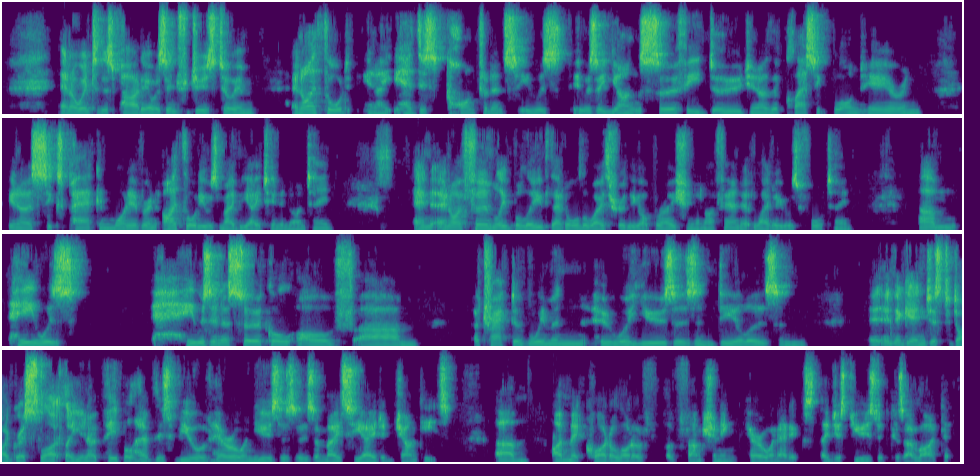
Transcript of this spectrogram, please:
And I went to this party. I was introduced to him, and I thought, you know, he had this confidence. He was he was a young, surfy dude, you know, the classic blonde hair and you know, six pack and whatever. And I thought he was maybe eighteen or nineteen. And and I firmly believed that all the way through the operation. And I found out later he was fourteen. Um, he was he was in a circle of um, attractive women who were users and dealers and and again just to digress slightly you know people have this view of heroin users as emaciated junkies. Um, i met quite a lot of, of functioning heroin addicts. They just used it because i liked it.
